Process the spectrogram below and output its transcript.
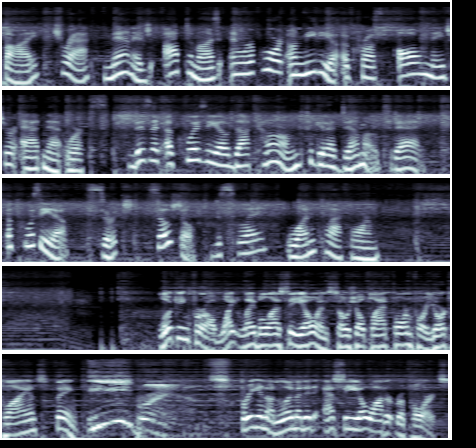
Buy, track, manage, optimize, and report on media across all major ad networks. Visit Acquisio.com to get a demo today. Acquisio. Search, social, display, one platform. Looking for a white label SEO and social platform for your clients? Think eBrandz. Free and unlimited SEO audit reports.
